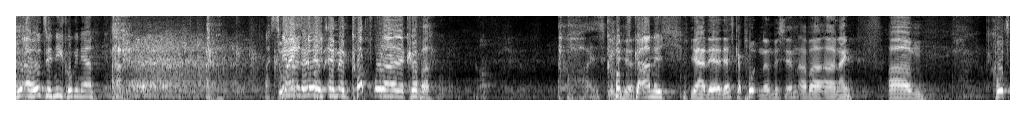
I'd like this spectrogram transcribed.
du erholst dich nie, guck ihn dir an. Du meinst im, im, im Kopf oder der Körper? Oh, Kopf hier. gar nicht. Ja, der, der ist kaputt, ne, ein bisschen, aber äh, nein. Ähm, kurz,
